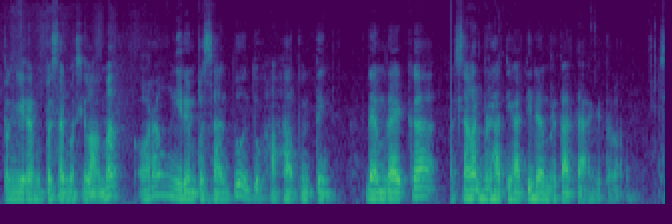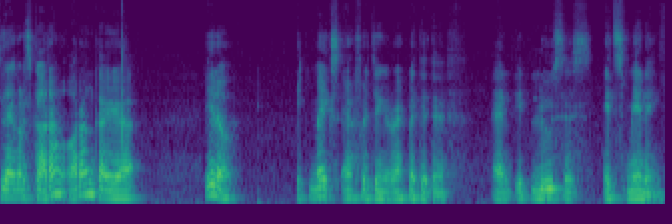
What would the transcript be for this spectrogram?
pengiriman pesan masih lama, orang ngirim pesan tuh untuk hal-hal penting dan mereka sangat berhati-hati dalam berkata gitu loh. Sedangkan sekarang orang kayak you know, it makes everything repetitive and it loses its meaning.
